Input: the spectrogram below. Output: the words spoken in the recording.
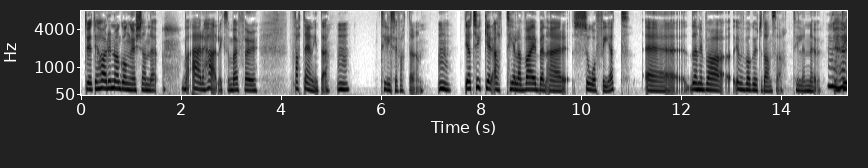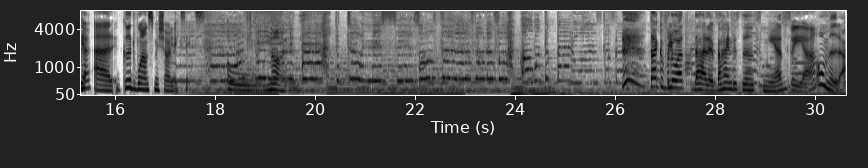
Du vet, jag hörde några gånger och kände, vad är det här? Liksom? Varför fattar jag den inte? Tills jag fattar den. Mm. Jag tycker att hela viben är så fet. Eh, den är bara, jag vill bara gå ut och dansa till den nu. Och det är Good Ones med Charlie XX. Oh, nice. Tack och förlåt. Det här är Behind the Scenes med Svea. och Myra.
